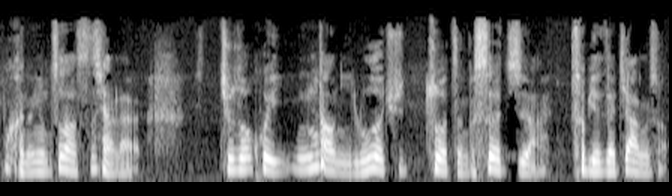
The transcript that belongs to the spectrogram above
不可能用这套思想来。就是说会引导你如何去做整个设计啊，特别在架构上。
